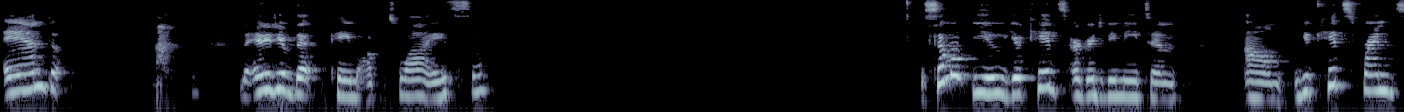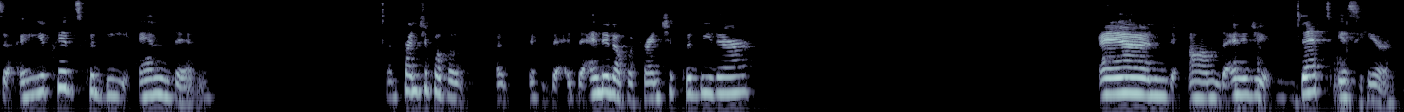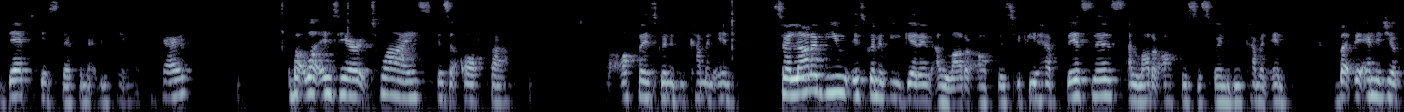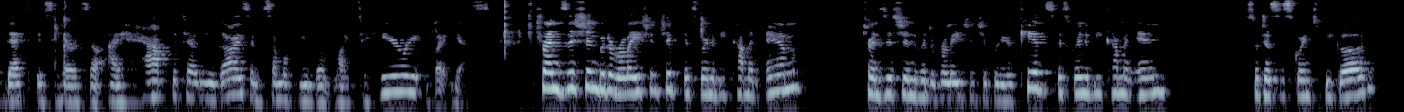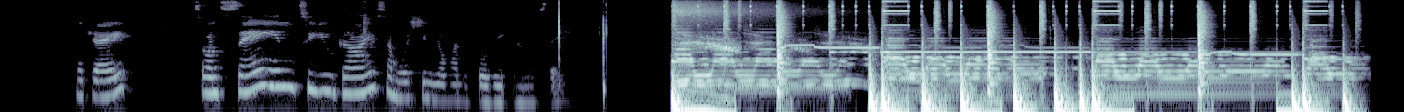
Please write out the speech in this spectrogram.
And the energy of death came up twice. some of you, your kids are going to be meeting. Um, your kids' friends, your kids could be ending. A friendship of a, a the the ending of a friendship could be there, and um, the energy death is here. Death is definitely here. Okay, but what is here twice is an offer. An offer is going to be coming in. So a lot of you is going to be getting a lot of offers. If you have business, a lot of offers is going to be coming in. But the energy of death is here. So I have to tell you guys, and some of you don't like to hear it, but yes. Transition with a relationship is going to be coming in. Transition with a relationship with your kids is going to be coming in. So this is going to be good. Okay. So I'm saying to you guys, I'm wishing you a wonderful week. Namaste.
